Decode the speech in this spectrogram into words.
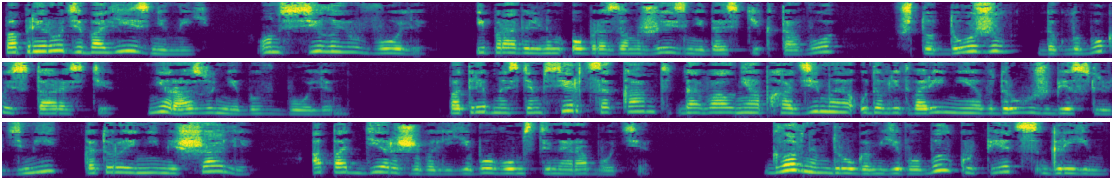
По природе болезненный, он силою воли и правильным образом жизни достиг того, что дожил до глубокой старости, ни разу не быв болен. Потребностям сердца Кант давал необходимое удовлетворение в дружбе с людьми, которые не мешали, а поддерживали его в умственной работе. Главным другом его был купец Грин,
